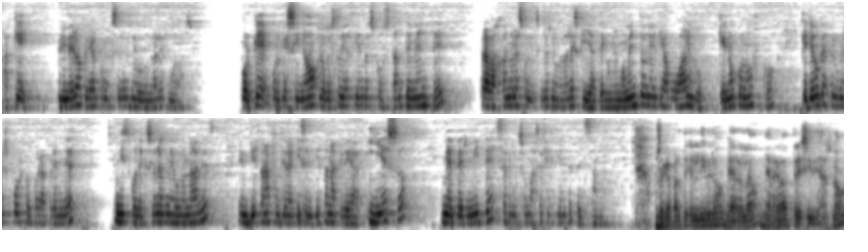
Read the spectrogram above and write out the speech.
a qué? Primero a crear conexiones neuronales nuevas. ¿Por qué? Porque si no, lo que estoy haciendo es constantemente trabajando las conexiones neuronales que ya tengo. En el momento en el que hago algo que no conozco, que tengo que hacer un esfuerzo para aprender, mis conexiones neuronales empiezan a funcionar y se empiezan a crear. Y eso me permite ser mucho más eficiente pensando. O sea que aparte del libro me ha regalado, me ha regalado tres ideas, ¿no?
